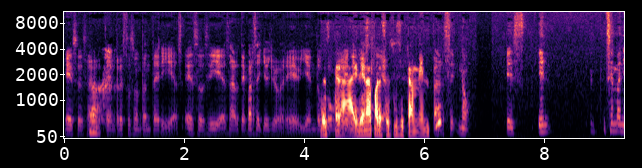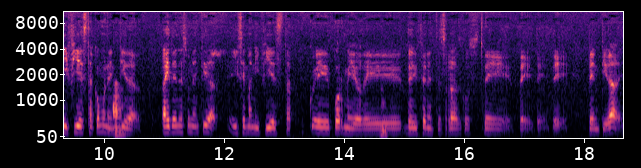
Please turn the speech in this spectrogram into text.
Eso es Ah. arte, el resto son tonterías. Eso sí es arte. Parce, yo lloré viendo Pues cómo Espera, él Aiden aparece físicamente. Parce, no. Es él se manifiesta como una Ah. entidad. Aiden es una entidad y se manifiesta eh, por medio de, de diferentes rasgos de, de, de, de- de entidades.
